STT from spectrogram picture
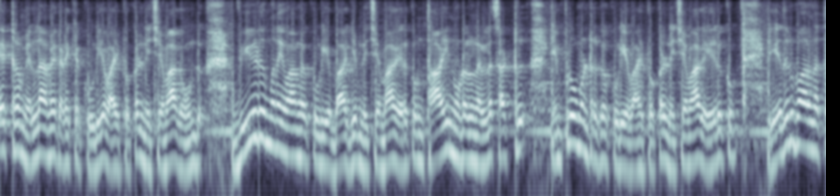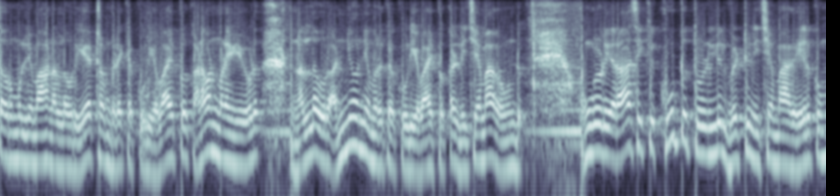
ஏற்றம் எல்லாமே கிடைக்கக்கூடிய வாய்ப்புகள் நிச்சயமாக உண்டு. வீடு மனை வாங்கக்கூடிய பாக்கியம் நிச்சயமாக இருக்கும். தாயின் உடல்நல சற்று இம்ப்ரூவ்மெண்ட் இருக்கக்கூடிய வாய்ப்புகள் நிச்சயமாக இருக்கும். எதிர்பாலினத்தவர் மூலியமாக நல்ல ஒரு ஏற்றம் கிடைக்கக்கூடிய வாய்ப்பு கணவன் மனைவியோடு நல்ல ஒரு அந்யோன்யம் இருக்கக்கூடிய வாய்ப்புகள் நிச்சயமாக உண்டு. உங்களுடைய ராசிக்கு கூட்டு தொழிலில் வெற்றி நிச்சயமாக இருக்கும்.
